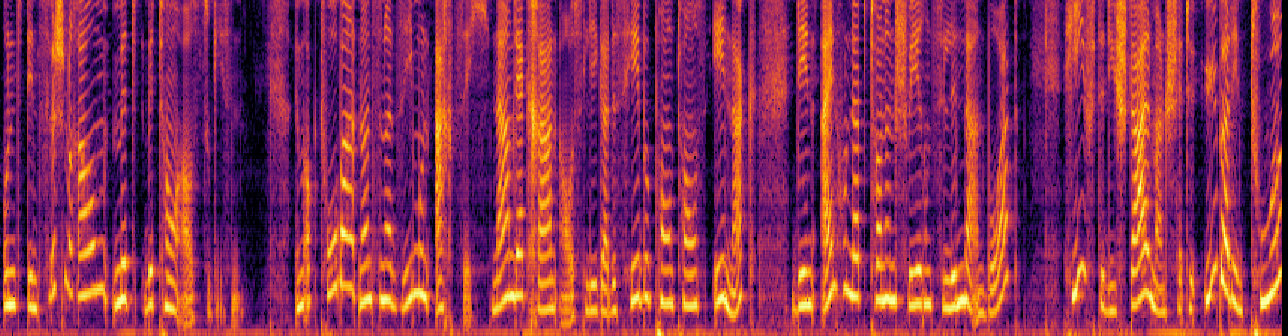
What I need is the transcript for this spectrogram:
und den Zwischenraum mit Beton auszugießen. Im Oktober 1987 nahm der Kranausleger des Hebepontons Enac den 100 Tonnen schweren Zylinder an Bord, hiefte die Stahlmanschette über den Turm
